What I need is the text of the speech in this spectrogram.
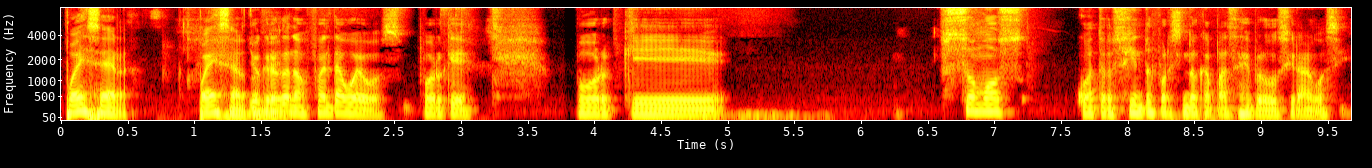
Puede ser, puede ser. Yo creo que nos falta huevos. ¿Por qué? Porque somos 400% capaces de producir algo así.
